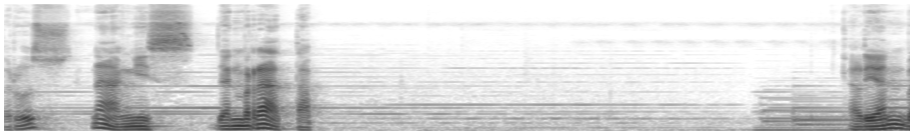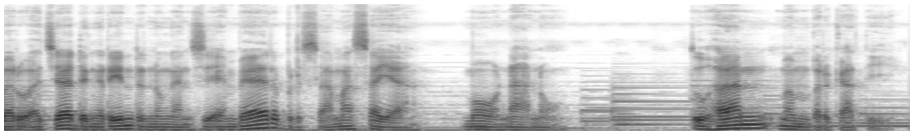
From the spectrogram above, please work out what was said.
Terus nangis dan meratap. Kalian baru aja dengerin renungan si ember bersama saya, Monano. Tuhan memberkati.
